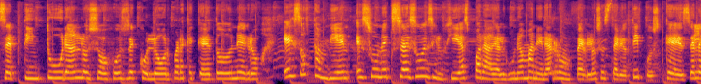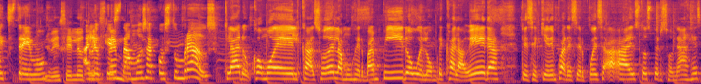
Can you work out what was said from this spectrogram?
se tinturan los ojos de color para que quede todo negro. Eso también es un exceso de cirugías para de alguna manera romper los estereotipos, que es el extremo a lo que estamos acostumbrados. Claro, como el caso de la mujer vampiro o el hombre calavera, que se quieren parecer pues a, a estos personajes.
